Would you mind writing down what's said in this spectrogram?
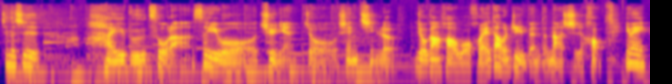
真的是还不错啦。所以我去年就申请了，就刚好我回到日本的那时候，因为。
